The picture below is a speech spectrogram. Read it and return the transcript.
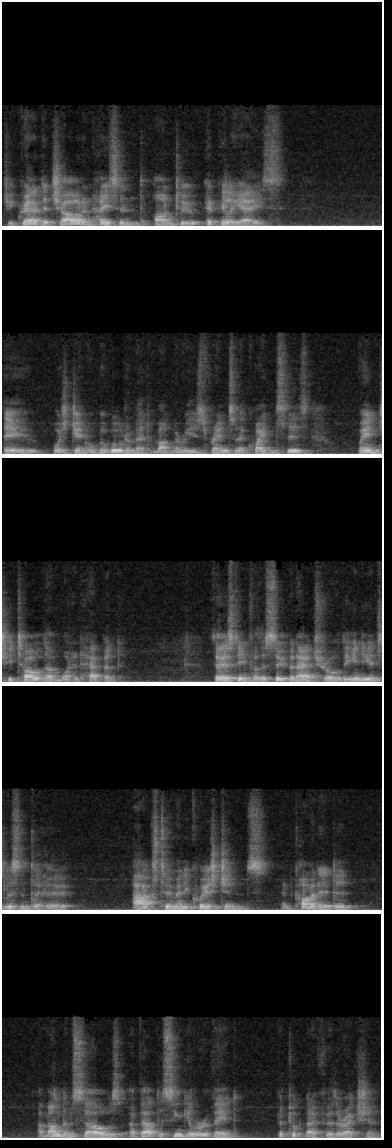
She grabbed the child and hastened on to Ipiales. There was general bewilderment among Maria's friends and acquaintances when she told them what had happened. Thirsting for the supernatural, the Indians listened to her asked her many questions and commented among themselves about the singular event, but took no further action.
